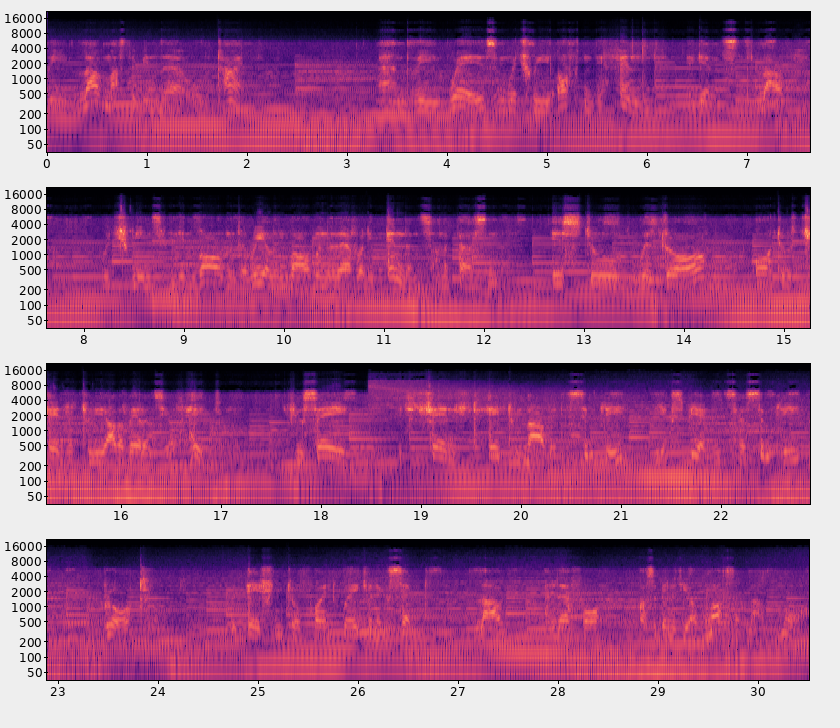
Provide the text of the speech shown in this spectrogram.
the love must have been there all the time. And the ways in which we often defend against love, which means an involvement, a real involvement, and therefore dependence on a person, is to withdraw or to change it to the other valency of hate. If you say it's changed hate to love, it is simply the experience has simply brought the patient to a point where he can accept love and therefore possibility of loss of love more.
